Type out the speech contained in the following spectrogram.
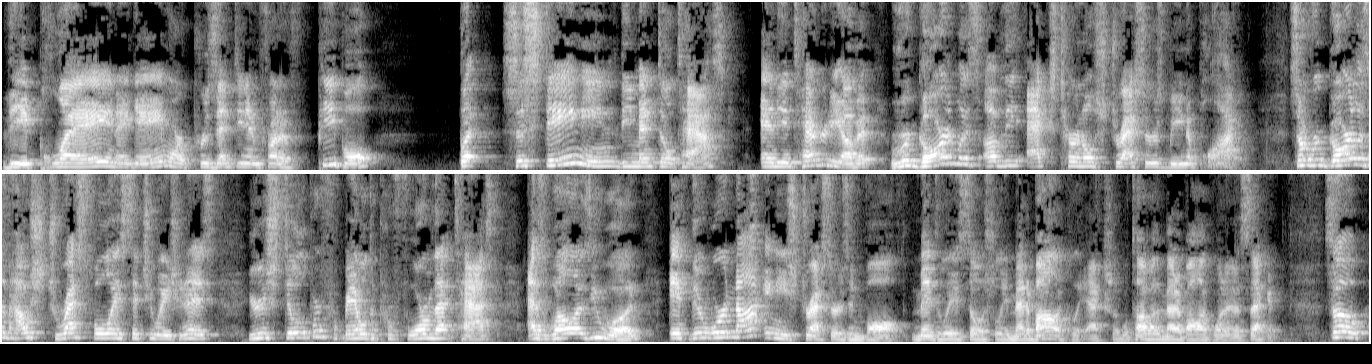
the play in a game or presenting in front of people, but sustaining the mental task and the integrity of it, regardless of the external stressors being applied. So, regardless of how stressful a situation is, you're still able to perform that task as well as you would if there were not any stressors involved, mentally, socially, metabolically, actually. We'll talk about the metabolic one in a second. So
